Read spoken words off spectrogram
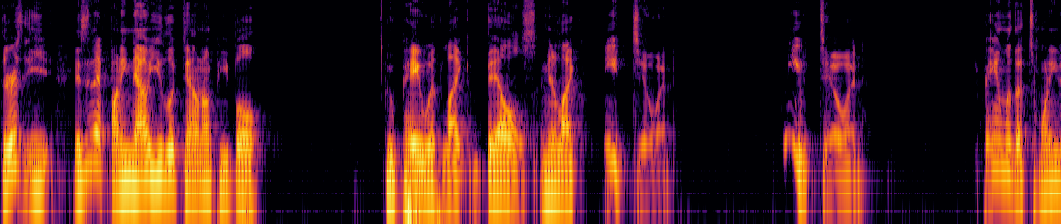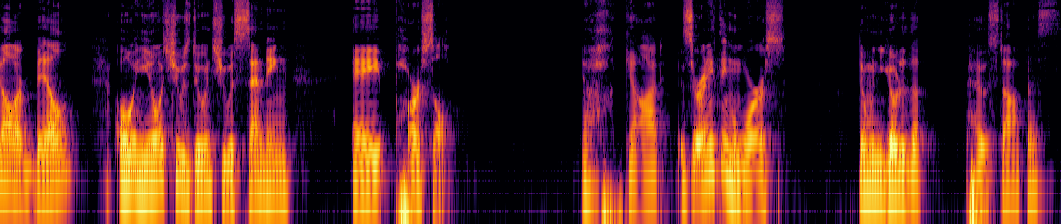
There's, isn't it funny now you look down on people who pay with like bills and you're like, what are you doing? What are you doing? You're paying with a $20 bill? Oh, and you know what she was doing? She was sending a parcel. Oh, God. Is there anything worse than when you go to the post office?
